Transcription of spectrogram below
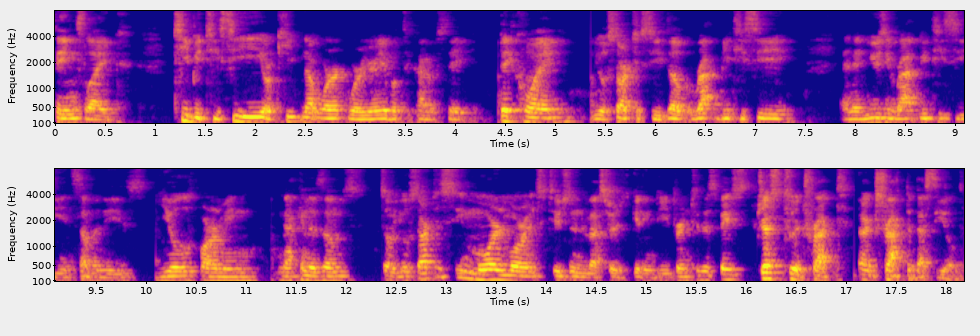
things like TBTC or Keep Network, where you're able to kind of stake Bitcoin. You'll start to see the Wrap BTC and then using Wrap BTC in some of these yield farming mechanisms. So you'll start to see more and more institutional investors getting deeper into the space just to attract extract the best yield.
